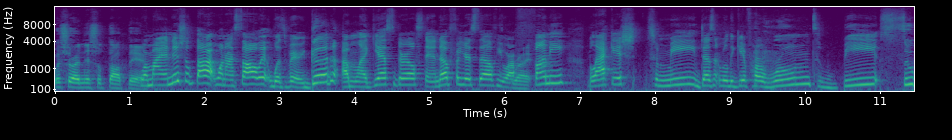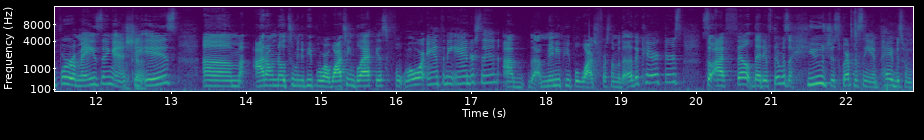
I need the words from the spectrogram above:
what's your initial thought there? Well, my initial thought when I saw it was very good. I'm like, yes, girl, stand up for yourself. You are Right. funny. Blackish to me doesn't really give her room to be super amazing as she is. Um, I don't know too many people who are watching Blackish for Anthony Anderson. I, uh, many people watch for some of the other characters. So I felt that if there was a huge discrepancy in pay between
